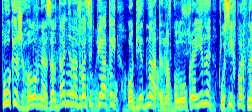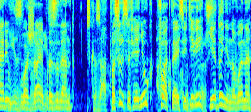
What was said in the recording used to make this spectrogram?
Поки ж головне завдання на 25-й – об'єднати навколо України усіх партнерів, вважає президент. Василь Софіянюк, Факти ICTV, Єдині новини.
